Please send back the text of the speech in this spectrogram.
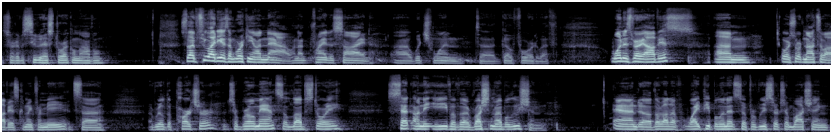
sort of a pseudo historical novel. So I have two ideas I'm working on now, and I'm trying to decide uh, which one to go forward with. One is very obvious, um, or sort of not so obvious coming from me. It's a, a real departure. It's a romance, a love story set on the eve of the Russian Revolution and uh, there are a lot of white people in it. So for research, I'm watching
